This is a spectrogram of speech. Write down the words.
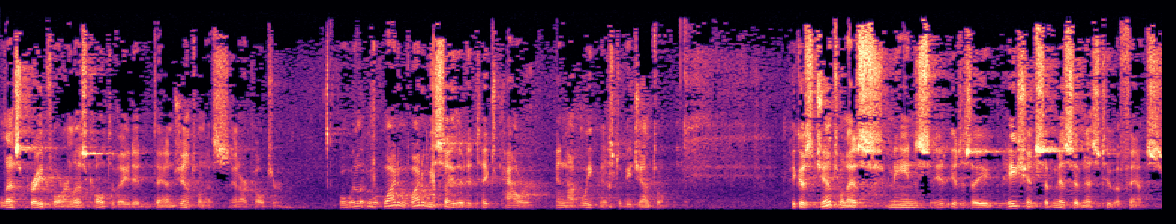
less prayed for and less cultivated than gentleness in our culture. Well, why, do, why do we say that it takes power and not weakness to be gentle? Because gentleness means it, it is a patient submissiveness to offense.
